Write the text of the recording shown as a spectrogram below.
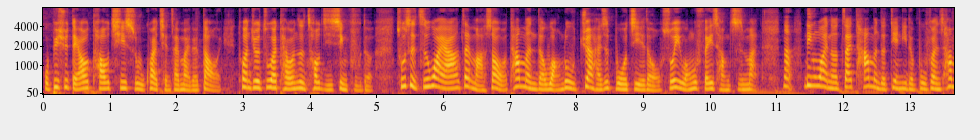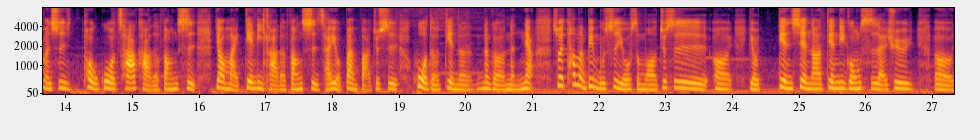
我必须得要掏七十五块钱才买得到。诶，突然觉得住在台湾真的超级幸福的。除此之外啊，在马绍尔他们的网络居然还是波接的哦，所以网络非常之慢。那另外呢，在他们的电力的部分，他们是透过插卡的方式，要买电力卡的方式才有办法，就是获得电的那个能量。所以他们并不是有什么，就是。呃有电线啊，电力公司来去呃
